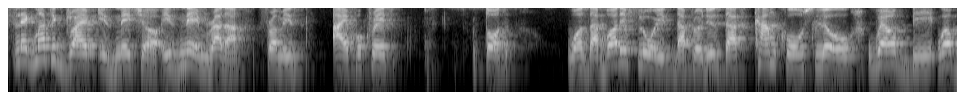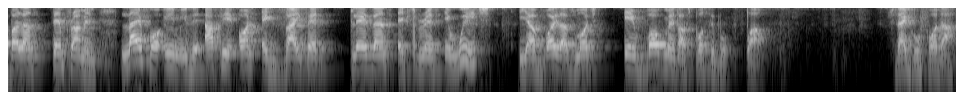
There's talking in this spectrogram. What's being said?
Phlegmatic drive is nature, his name rather, from his Hippocrates thought was that body fluids that produce that calm, cool, slow, well be well balanced temperament. Life for him is a happy, unexcited, pleasant experience in which he avoids as much involvement as possible. Wow. Should I go further?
